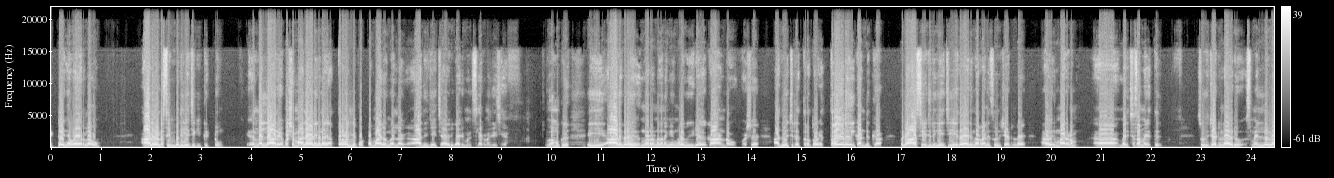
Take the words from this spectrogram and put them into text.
ഇട്ട് കഴിഞ്ഞാൽ വൈറലാവും. ആളുകളുടെ സിമ്പതി ചേച്ചിക്ക് കിട്ടും എന്നെല്ലാം അറിയാം. പക്ഷെ മലയാളികൾ അത്ര വലിയ പൊട്ടന്മാരൊന്നും അല്ല ആദ്യം ചേച്ചി ആ ഒരു കാര്യം മനസ്സിലാക്കണം ചേച്ചിയെ. നമുക്ക് ഈ ആളുകൾ എന്ന് പറയണതാണെങ്കിൽ നിങ്ങളെ വീഡിയോ ഒക്കെ കാണണ്ടാവും പക്ഷെ അത് വെച്ചിട്ട് എത്രത്തോ എത്രയാണ് ഈ കണ്ടിക്കുക? ഇപ്പൊ ലാസ്റ്റ് വെച്ചിട്ട് ചേച്ചി ചെയ്ത കാര്യം എന്ന് പറഞ്ഞാൽ സുധിച്ചേട്ടന്റെ ആ ഒരു മരണം മരിച്ച സമയത്ത് സുധിച്ചേട്ടന്റെ ആ ഒരു സ്മെല്ലുള്ള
